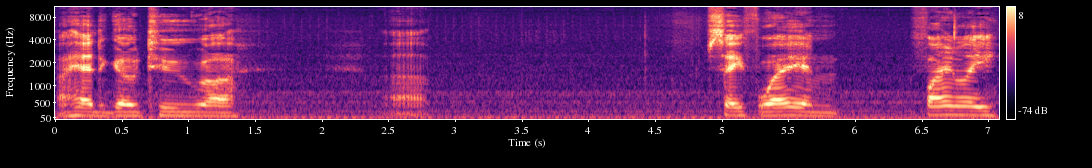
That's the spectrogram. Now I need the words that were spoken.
I had to go to uh, uh, Safeway and finally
